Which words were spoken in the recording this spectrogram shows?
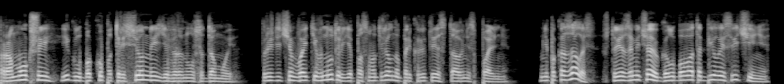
Промокший и глубоко потрясенный я вернулся домой. Прежде чем войти внутрь, я посмотрел на прикрытые ставни спальни. Мне показалось, что я замечаю голубовато-белое свечение,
